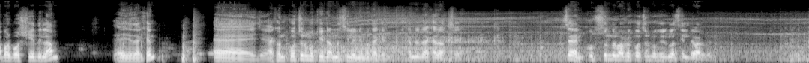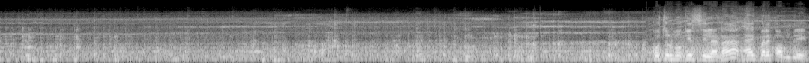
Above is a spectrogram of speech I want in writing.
আবার বসিয়ে দিলাম, এই যে দেখেন, এই যে এখন কচুর মুখীটা আমরা ছিলে নিব, দেখেন, এখানে দেখা যাচ্ছে। বুঝছেন খুব সুন্দরভাবে কচুর মুখীগুলো ছিলতে পারবেন। কচুরমুখীর শিলাটা একবারে কমপ্লিট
